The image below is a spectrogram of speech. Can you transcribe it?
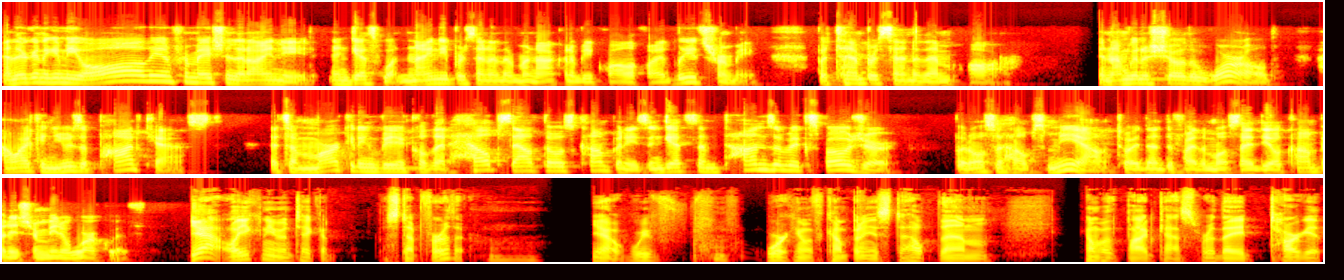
And they're going to give me all the information that I need. And guess what? 90% of them are not going to be qualified leads for me, but 10% of them are. And I'm going to show the world how I can use a podcast It's a marketing vehicle that helps out those companies and gets them tons of exposure, but also helps me out to identify the most ideal companies for me to work with. Yeah, well, you can even take it a step further. Yeah, we've working with companies to help them come up with podcasts where they target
